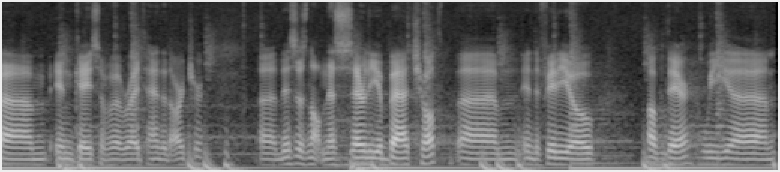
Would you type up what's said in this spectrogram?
um, in case of a right-handed archer. Uh, this is not necessarily a bad shot. Um, in the video up there, we um,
